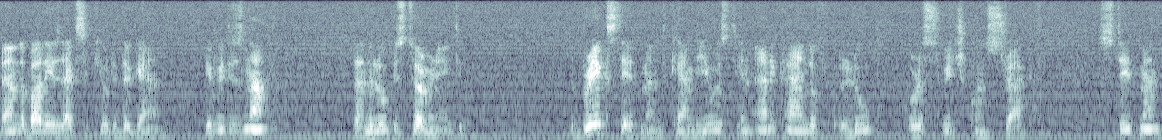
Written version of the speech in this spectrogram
then the body is executed again. If it is not, then the loop is terminated. The break statement can be used in any kind of loop or a switch construct. Statement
